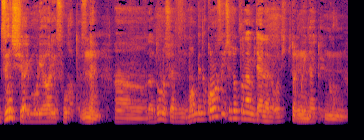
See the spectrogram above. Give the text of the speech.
全試合盛り上がりがすごかったですね、うんうんだからどの試合もまんべんなこの選手ちょっとなみたいなのが一人もいないというか、うん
